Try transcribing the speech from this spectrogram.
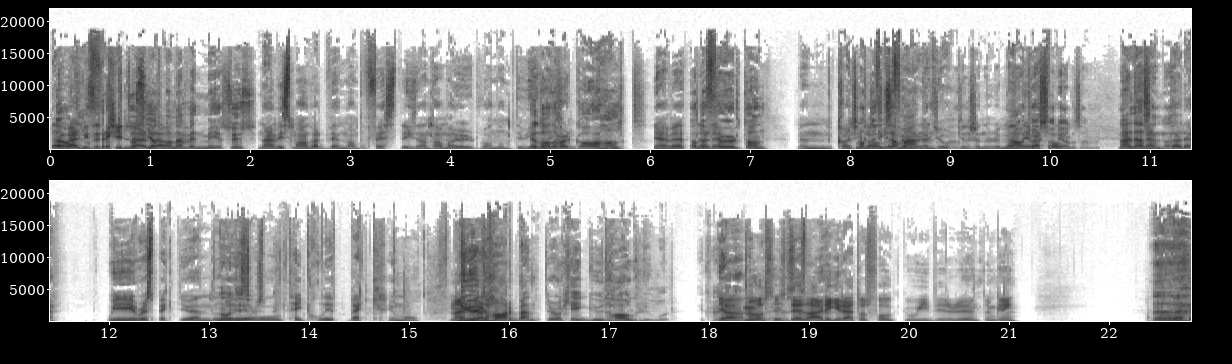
Det er jo ikke liksom frekt å si at man er venn med Jesus. Nei, hvis man hadde vært venn med han på fest, ikke sant? han bare gjort vann om til vin. Ja, det hadde liksom. vært galt. Jeg vet, Jeg hadde det. følt han. Men kanskje men ikke alle føler den liksom, joken, skjønner du. Men Ja, i ok, hvert sorry, fall, alle. Nei, det er men sant. det er det. We respect you and No we will take it back, you know. Nei, Gud har banter, ok? Gud har humor. Det Ja. Men hva syns dere, da? Er det greit at folk weeder rundt omkring? Det er, Eh, det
